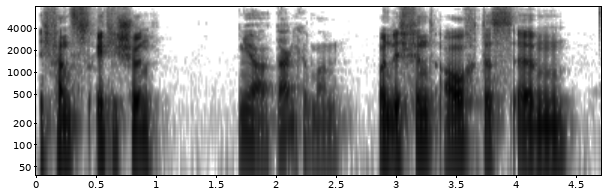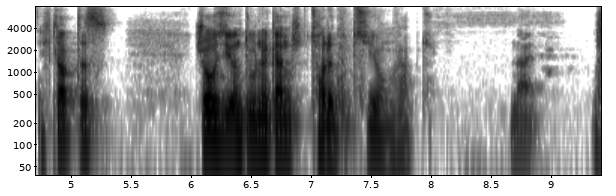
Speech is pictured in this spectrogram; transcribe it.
ich fand's richtig schön. Ja, danke, Mann. Und ich finde auch, dass, ähm, ich glaube, dass Josie und du eine ganz tolle Beziehung habt. Nein.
